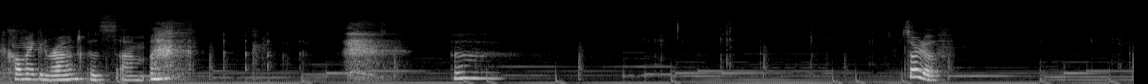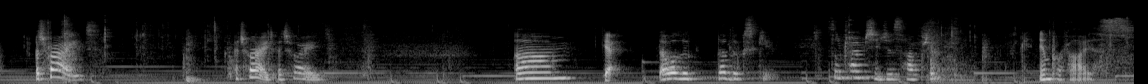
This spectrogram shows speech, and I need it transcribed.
I can't make it round because um uh, sort of. I tried. I tried, I tried. Um yeah, that will look that looks cute. Sometimes you just have to improvise.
